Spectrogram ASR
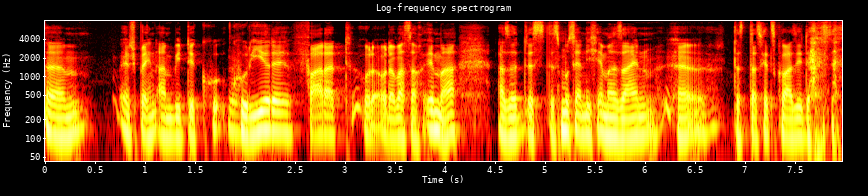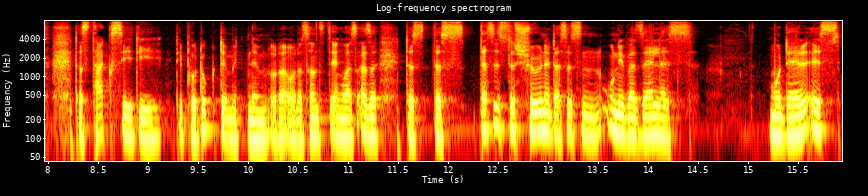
ähm, entsprechend anbiete, Kuriere, Fahrrad oder, oder was auch immer. Also das, das muss ja nicht immer sein, äh, dass, dass jetzt quasi das, das Taxi die, die Produkte mitnimmt oder, oder sonst irgendwas. Also das, das, das ist das Schöne, dass es ein universelles Modell ist.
